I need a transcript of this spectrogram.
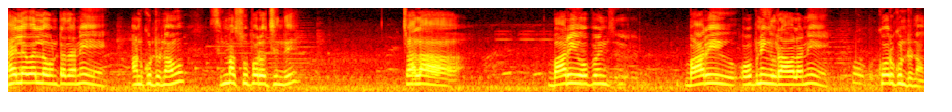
హై లెవెల్లో ఉంటుందని అనుకుంటున్నాము. సినిమా సూపర్ వచ్చింది. చాలా భారీ ఓపెన్ భారీ ఓపెనింగ్లు రావాలని కోరుకుంటున్నాం.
